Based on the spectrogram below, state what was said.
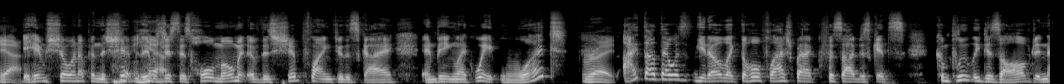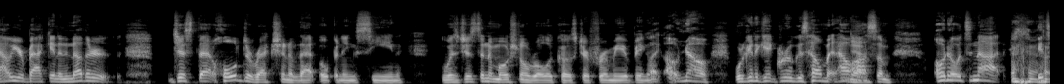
yeah, Him showing up in the ship, it Yeah. was just this whole moment of this ship flying through the sky and being like, "Wait, what?" right. I thought that was, you know, like the whole flashback facade just gets completely dissolved. And now you're back in another, just that whole direction of that opening scene was just an emotional roller coaster for me of being like, oh no, we're to get Grogu's helmet. How Yeah. awesome. Oh no, it's not. It's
